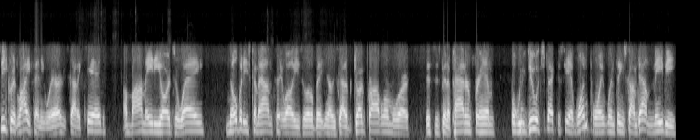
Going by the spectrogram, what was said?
secret life anywhere. He's got a kid, a mom 80 yards away. Nobody's come out and say, well, he's a little bit, you know, he's got a drug problem or this has been a pattern for him. But we do expect to see at one point when things calm down, maybe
